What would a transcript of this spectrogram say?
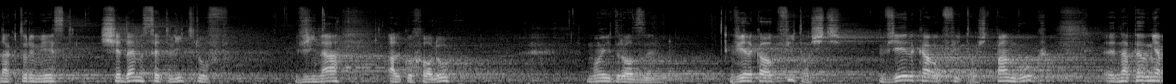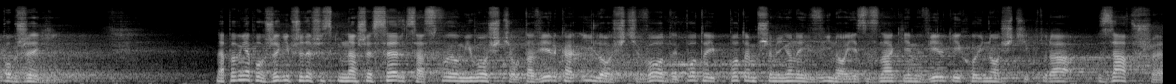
na którym jest 700 litrów wina, alkoholu? Moi drodzy, wielka obfitość, wielka obfitość. Pan Bóg e, napełnia po brzegi. Napełnia po brzegi przede wszystkim nasze serca swoją miłością. Ta wielka ilość wody, potem, potem przemienionej w wino, jest znakiem wielkiej hojności, która zawsze,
